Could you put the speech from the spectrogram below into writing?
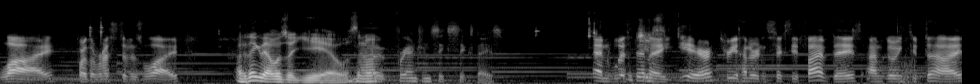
lie for the rest of his life I think that was a year, wasn't no, it? 366 days. and within a year 365 days i'm going to die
